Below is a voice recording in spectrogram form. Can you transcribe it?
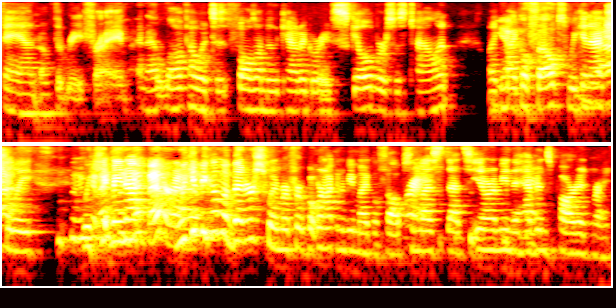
fan of the reframe and i love how it falls under the category of skill versus talent like yes. Michael Phelps. We can yes. actually we, we can, can may not we can become a better swimmer for, but we're not going to be Michael Phelps right. unless that's you know what I mean. The heavens parted, right?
